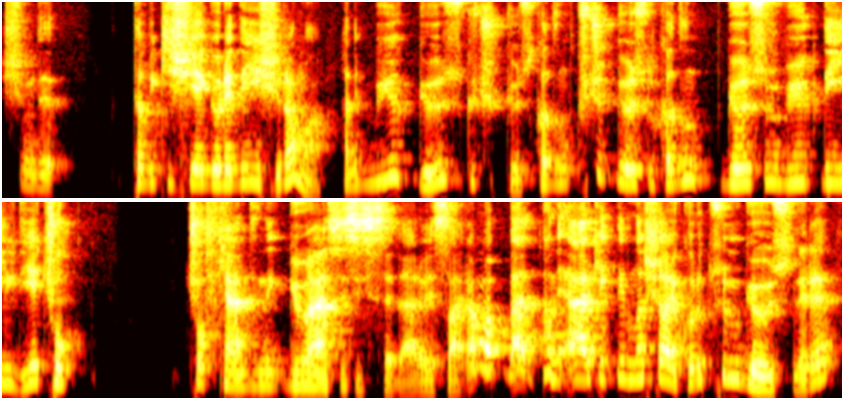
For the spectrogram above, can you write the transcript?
şimdi tabii kişiye göre değişir ama hani büyük göğüs, küçük göğüs. Kadın küçük göğüslü kadın göğsüm büyük değil diye çok çok kendini güvensiz hisseder vesaire. Ama ben hani erkeklerin aşağı yukarı tüm göğüslere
